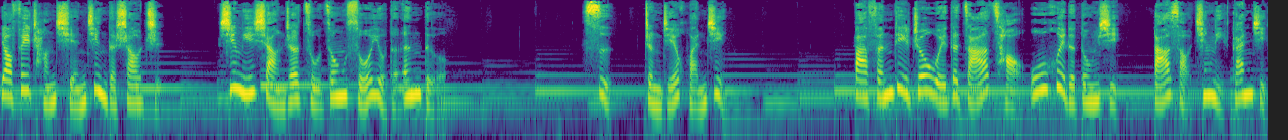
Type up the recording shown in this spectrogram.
要非常虔敬的烧纸，心里想着祖宗所有的恩德。四整洁环境，把坟地周围的杂草、污秽的东西打扫清理干净。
